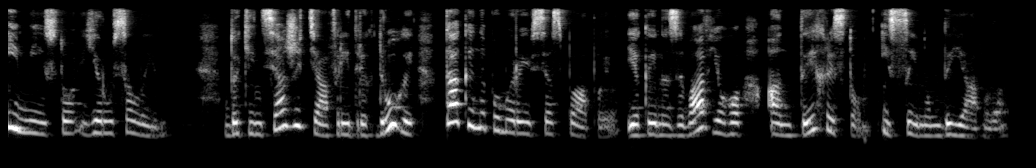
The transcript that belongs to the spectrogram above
і місто Єрусалим. До кінця життя Фрідріх II так і не помирився з папою, який називав його антихристом і сином диявола.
